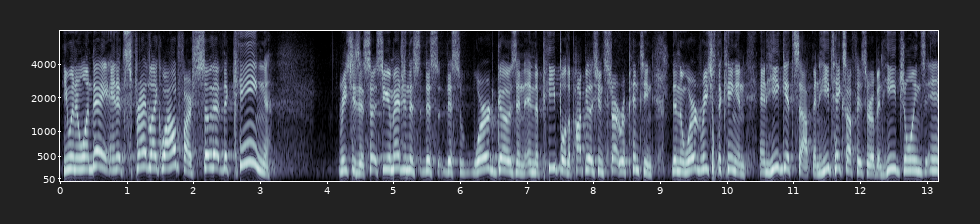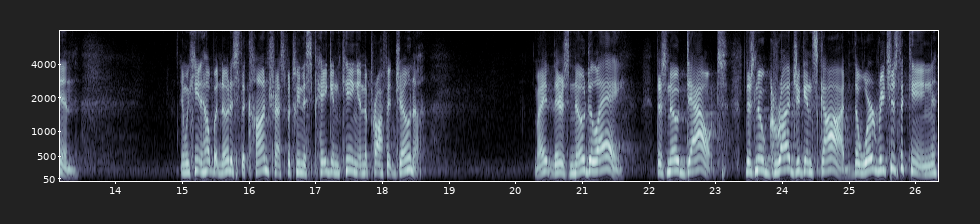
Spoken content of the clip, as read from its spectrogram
He went in one day, and it spread like wildfire so that the king reaches it. So, so you imagine this, this, this word goes and, and the people, the population start repenting. Then the word reaches the king and, and he gets up and he takes off his robe and he joins in. And we can't help but notice the contrast between this pagan king and the prophet Jonah. Right? There's no delay. There's no doubt. There's no grudge against God. The word reaches the king,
